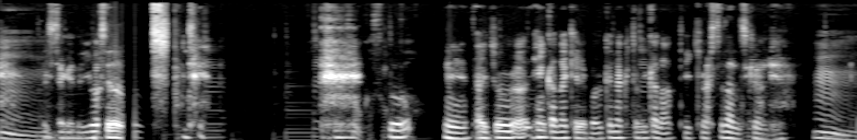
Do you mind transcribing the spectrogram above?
うん。でしたけど、陽性だっそうか、そうか。たね、体調が変化なければ受けなくてもいいかなっていう気はしてたんですけどね。うん。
